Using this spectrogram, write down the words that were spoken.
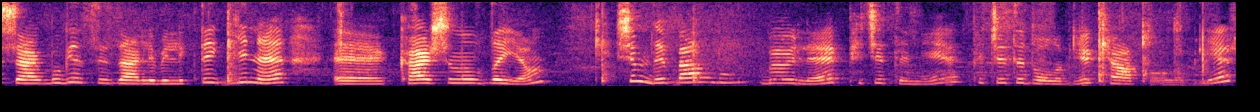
arkadaşlar bugün sizlerle birlikte yine e, karşınızdayım. Şimdi ben bu böyle peçetemi, peçete de olabilir, kağıt da olabilir.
